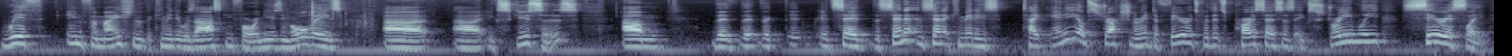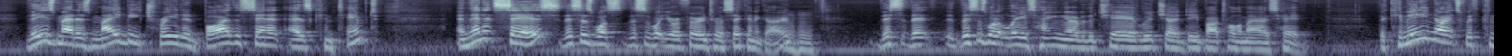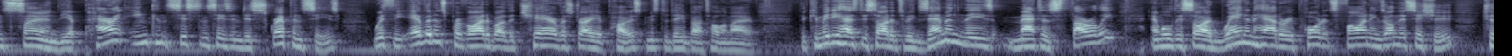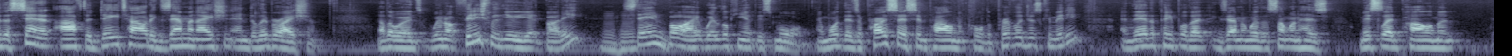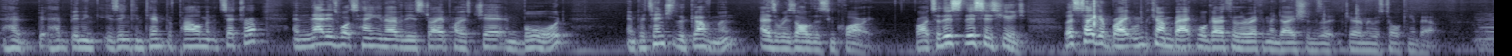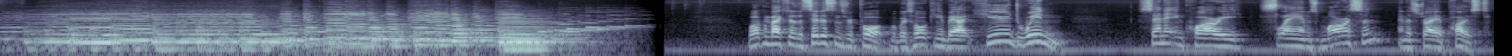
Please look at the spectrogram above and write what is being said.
with information that the committee was asking for and using all these uh, uh, excuses. Um, the, the, the, it, it said the Senate and Senate committees take any obstruction or interference with its processes extremely seriously these matters may be treated by the Senate as contempt. And then it says, this is, what's, this is what you're referring to a second ago. Mm-hmm. This, the, this is what it leaves hanging over the chair, Lucio Di Bartolomeo's head. The committee notes with concern the apparent inconsistencies and discrepancies with the evidence provided by the chair of Australia Post, Mr. Di Bartolomeo. The committee has decided to examine these matters thoroughly and will decide when and how to report its findings on this issue to the Senate after detailed examination and deliberation. In other words, we're not finished with you yet, buddy. Mm-hmm. Stand by, we're looking at this more. And what, there's a process in Parliament called the Privileges Committee, and they're the people that examine whether someone has misled Parliament, had, been in, is in contempt of Parliament, etc. And that is what's hanging over the Australia Post chair and board, and potentially the government as a result of this inquiry. Right. So this this is huge. Let's take a break. When we come back, we'll go through the recommendations that Jeremy was talking about. Welcome back to the Citizens Report, where we're talking about huge win. Senate inquiry slams Morrison and Australia Post.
